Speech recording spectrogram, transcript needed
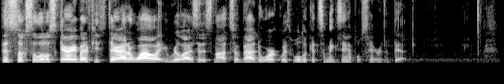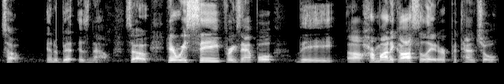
this looks a little scary, but if you stare at it a while, you realize that it's not so bad to work with. We'll look at some examples here in a bit. So in a bit is now. So here we see, for example, the uh, harmonic oscillator potential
